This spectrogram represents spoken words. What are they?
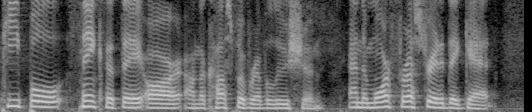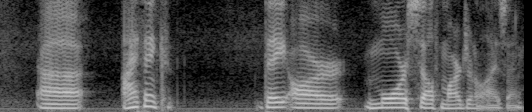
people think that they are on the cusp of revolution and the more frustrated they get, uh, I think they are more self marginalizing,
